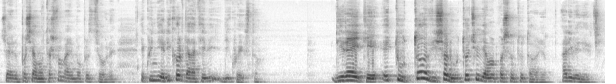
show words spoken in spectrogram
cioè lo possiamo trasformare in proporzione. E quindi ricordatevi di questo. Direi che è tutto, vi saluto, ci vediamo al prossimo tutorial. Arrivederci.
